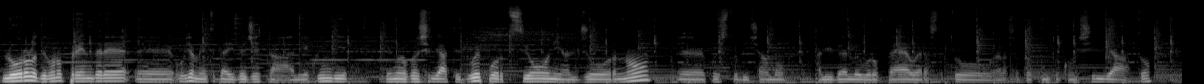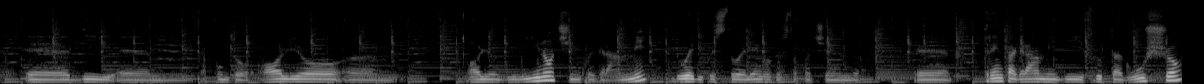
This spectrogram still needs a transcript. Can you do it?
loro lo devono prendere eh, ovviamente dai vegetali e quindi vengono consigliate due porzioni al giorno eh, questo diciamo a livello europeo era stato, era stato appunto consigliato eh, di ehm, appunto olio ehm, olio di lino 5 grammi due di questo elenco che sto facendo eh, 30 grammi di frutta a guscio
